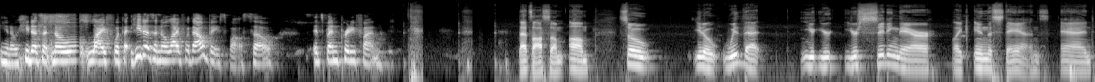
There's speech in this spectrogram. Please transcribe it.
you know, he doesn't know life without, he doesn't know life without baseball. So it's been pretty fun. That's awesome. Um, so you know, with that, you, you're you're sitting there like in the stands, and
